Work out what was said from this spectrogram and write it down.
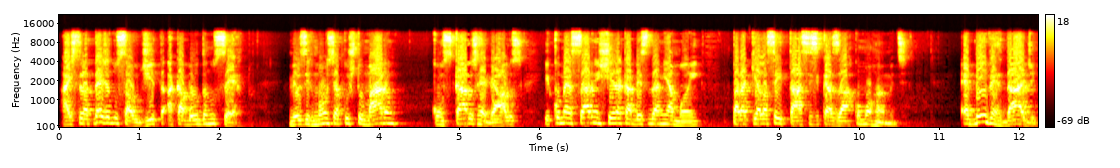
A estratégia do saudita acabou dando certo. Meus irmãos se acostumaram com os caros regalos e começaram a encher a cabeça da minha mãe para que ela aceitasse se casar com Mohammed. É bem verdade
